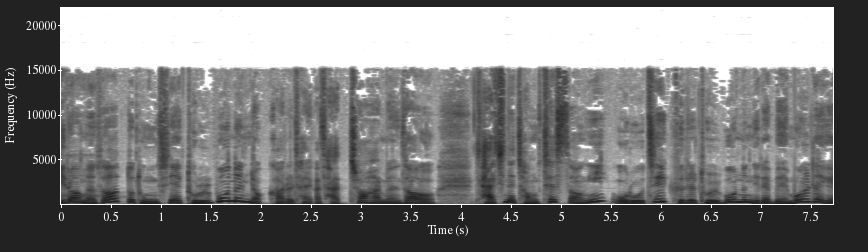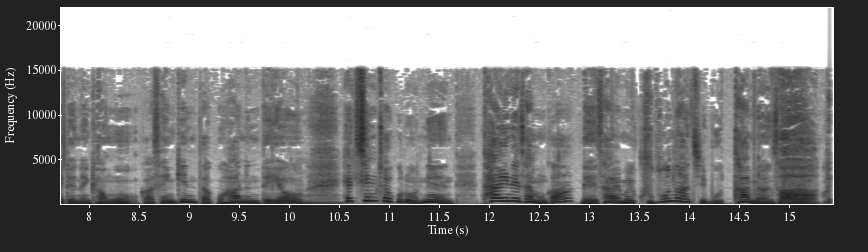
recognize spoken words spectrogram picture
이러면서 또 동시에 돌보는 역할을 자기가 자처하면서 자신의 정 체성이 오로지 그를 돌보는 일에 매몰되게 되는 경우가 생긴다고 하는데요. 음. 핵심적으로는 타인의 삶과 내 삶을 구분하지 못하면서 아,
